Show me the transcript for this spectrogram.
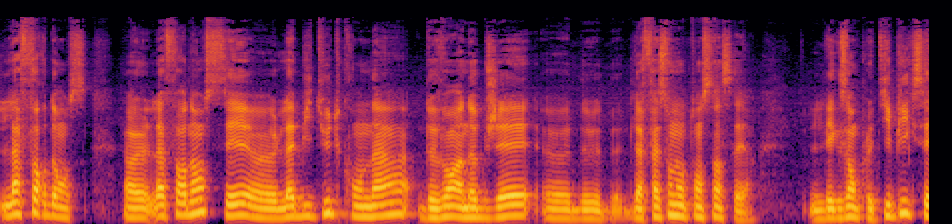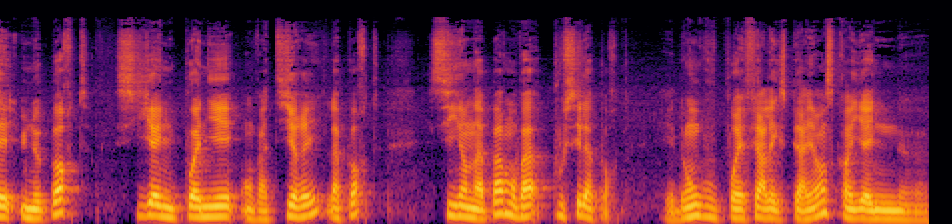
l'affordance. l'affordance, c'est l'habitude qu'on a devant un objet de, de, la façon dont on s'insère. L'exemple typique, c'est une porte. S'il y a une poignée, on va tirer la porte. S'il n'y en a pas, on va pousser la porte. Et donc, vous pourrez faire l'expérience quand il y a une,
